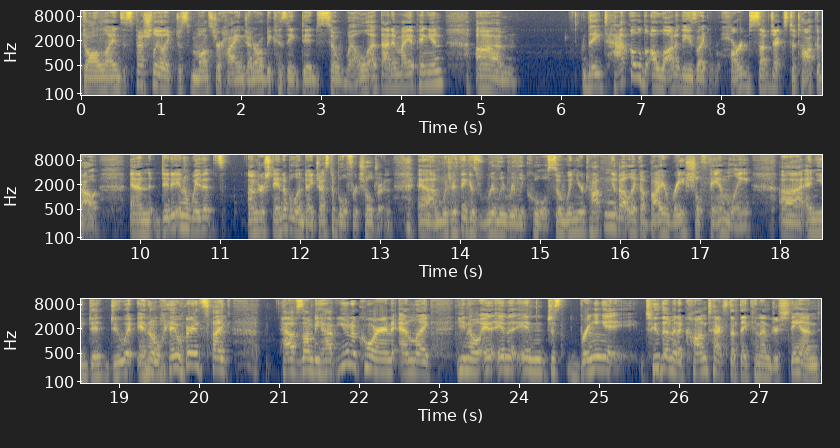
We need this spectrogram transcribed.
doll lines, especially like just Monster High in general, because they did so well at that, in my opinion. Um, they tackled a lot of these like hard subjects to talk about and did it in a way that's understandable and digestible for children, um, which I think is really, really cool. So when you're talking about like a biracial family, uh, and you did do it in a way where it's like, have zombie, have unicorn, and like you know, in, in in just bringing it to them in a context that they can understand.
